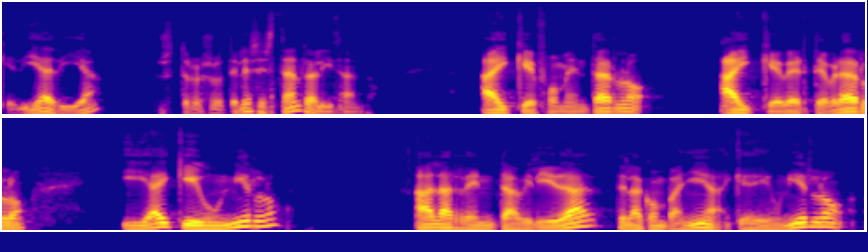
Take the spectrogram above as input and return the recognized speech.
que día a día nuestros hoteles están realizando. Hay que fomentarlo, hay que vertebrarlo y hay que unirlo a la rentabilidad de la compañía, hay que unirlo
